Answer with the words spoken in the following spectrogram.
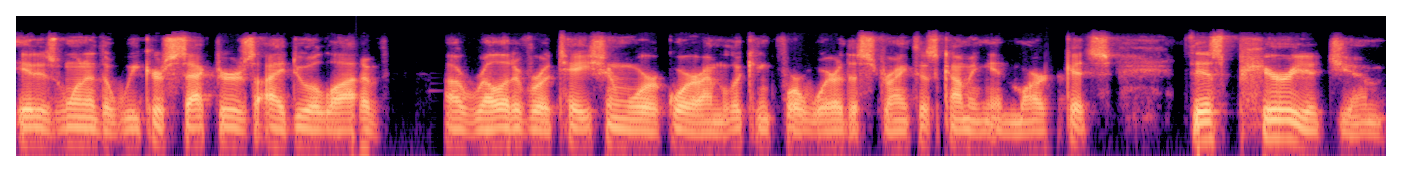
it is one of the weaker sectors. I do a lot of uh, relative rotation work where I'm looking for where the strength is coming in markets. This period, Jim,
